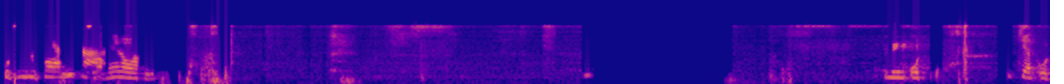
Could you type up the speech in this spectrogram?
ขุดกองสปอนที่จ่าแน่นอนลืมอุดเกียจอุด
